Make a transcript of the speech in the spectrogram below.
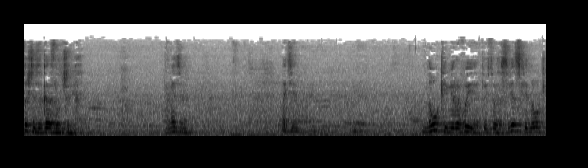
Точно здесь гораздо лучше них. Понимаете? Знаете, науки мировые, то есть это светские науки,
